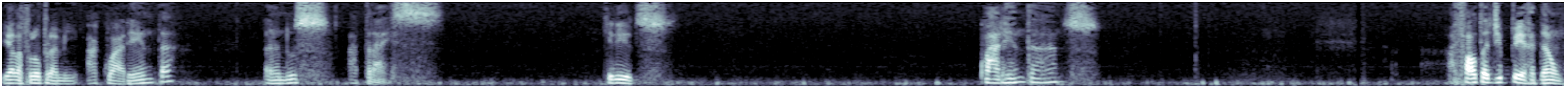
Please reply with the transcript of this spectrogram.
E ela falou para mim: há 40 anos atrás. Queridos, 40 anos. A falta de perdão,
